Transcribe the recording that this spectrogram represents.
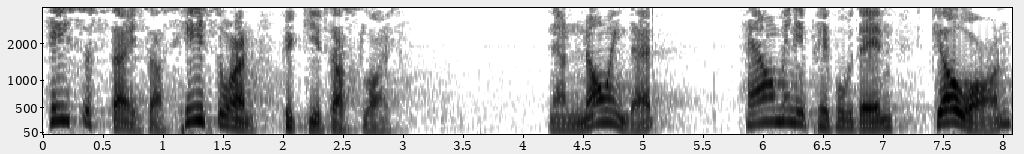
He sustains us. He's the one who gives us life. Now, knowing that, how many people then go on,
